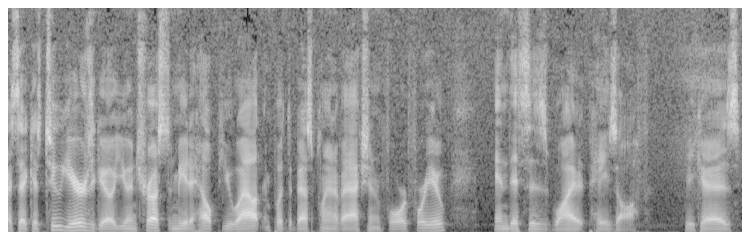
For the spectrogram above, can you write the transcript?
I said, Because two years ago you entrusted me to help you out and put the best plan of action forward for you, and this is why it pays off. Because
